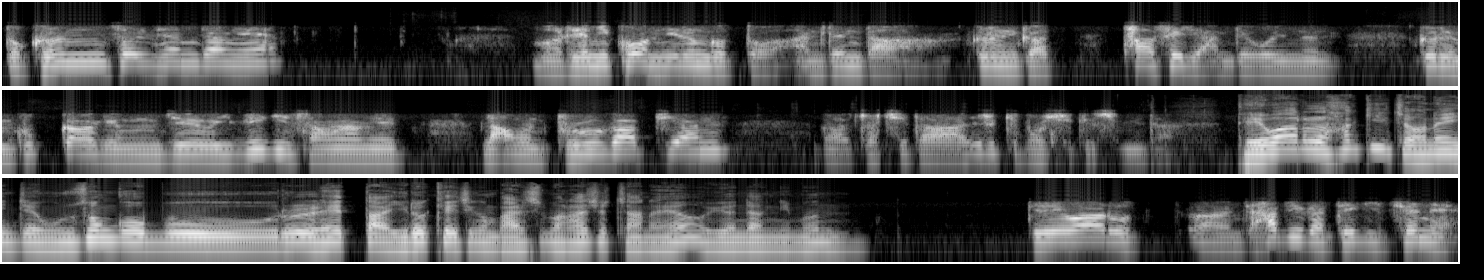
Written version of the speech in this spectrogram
또 건설 현장에 뭐 레미콘 이런 것도 안 된다. 그러니까 타설이 안 되고 있는 그런 국가 경제의 위기 상황에 나온 불가피한 어, 조치다 이렇게 볼 수 있겠습니다. 대화를 하기 전에 이제 운송 거부를 했다 이렇게 지금 말씀을 하셨잖아요, 위원장님은. 대화로 어, 이제 합의가 되기 전에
